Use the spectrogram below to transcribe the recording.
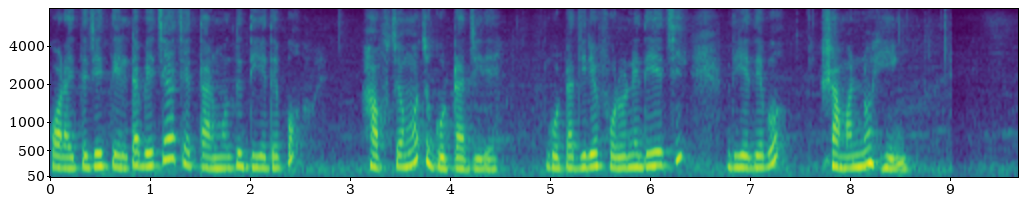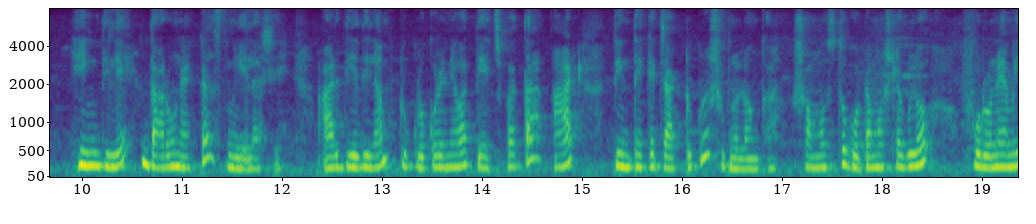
কড়াইতে যে তেলটা বেঁচে আছে তার মধ্যে দিয়ে দেব হাফ চামচ গোটা জিরে। গোটা জিরে ফোড়নে দিয়েছি, দিয়ে দেব সামান্য হিং। হিং দিলে দারুণ একটা স্মেল আসে। আর দিয়ে দিলাম টুকরো করে নেওয়া তেজপাতা আর তিন থেকে চার টুকরো শুকনো লঙ্কা। সমস্ত গোটা মশলাগুলো ফোড়নে আমি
